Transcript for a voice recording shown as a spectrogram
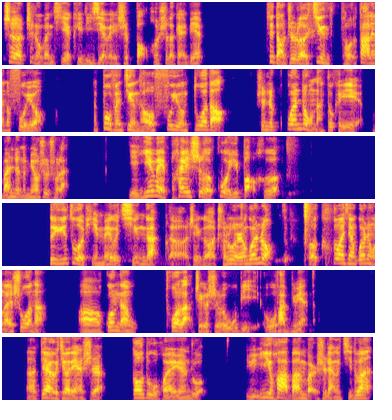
这这种问题也可以理解为是饱和式的改编，这导致了镜头的大量的复用，那部分镜头复用多到。甚至观众呢都可以完整的描述出来，也因为拍摄过于饱和，对于作品没有情感的这个纯路人观众和科幻向观众来说呢，呃，观感拖拉，这个是无比无法避免的。呃，第二个焦点是高度还原原著，与异化版本是两个极端。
